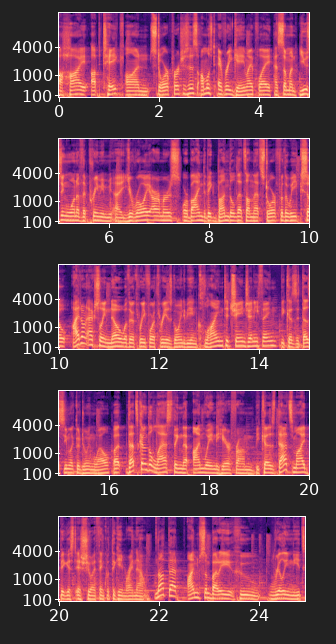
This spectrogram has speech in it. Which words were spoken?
a high uptake on store purchases. Almost every game I play has someone using one of the premium uh, Yoroi armors or buying the big bundle that's on that store for the week. So I don't actually know whether 343 is going to be inclined to change anything because it does seem like they're doing well. But that's kind of the last thing that I'm waiting to hear from because that's my biggest issue, I think, with the game right now. Not that I'm somebody who really needs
